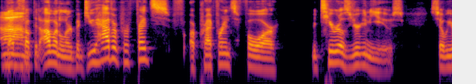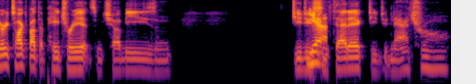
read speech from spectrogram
That's um, something I want to learn. But do you have a preference a preference for materials you're going to use? So we already talked about the Patriot, some chubbies, and do you do Yeah. synthetic? Do you do natural?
